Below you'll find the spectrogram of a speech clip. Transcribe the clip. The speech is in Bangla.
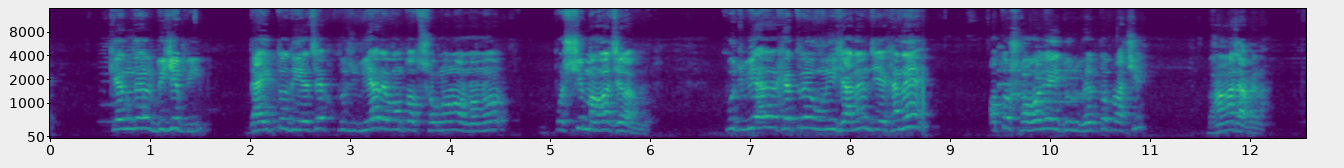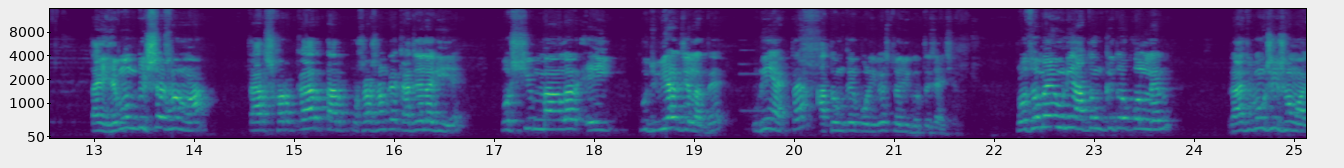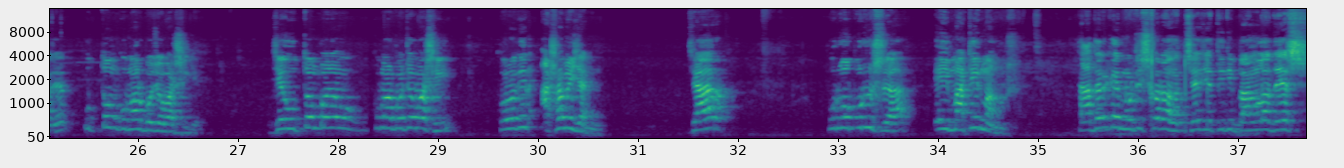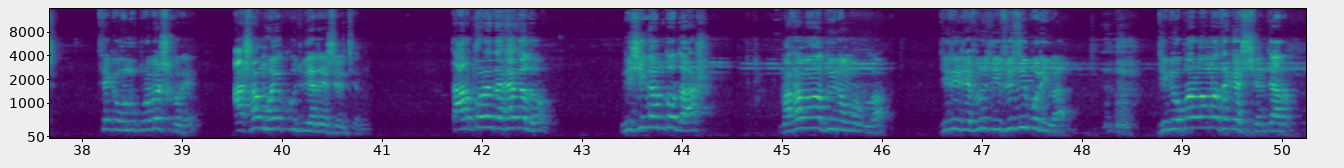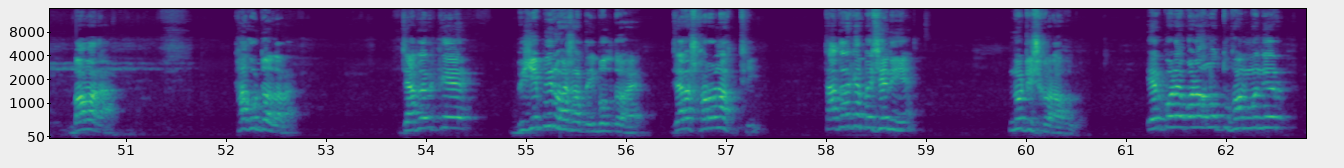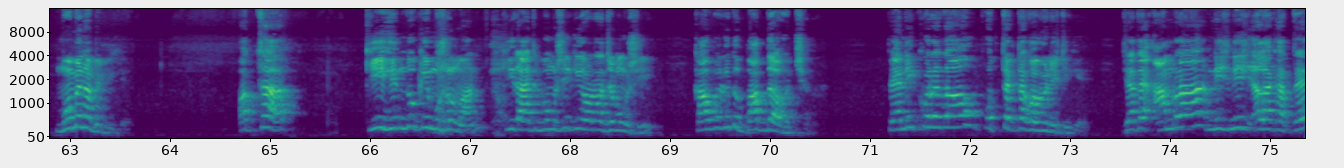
কেন্দ্রের বিজেপি দায়িত্ব দিয়েছে কুচবিহার এবং তৎসংলগ্ন অন্যান্য পশ্চিমবাংলা জেলাগুলো কুচবিহারের ক্ষেত্রে উনি জানেন যে এখানে অত সহজে এই দুর্ভেদ্য প্রাচীর ভাঙা যাবে না। তাই হেমন্ত বিশ্ব শর্মা তার সরকার, তার প্রশাসনকে কাজে লাগিয়ে পশ্চিমবাংলার এই কুচবিহার জেলাতে উনি একটা আতঙ্কের পরিবেশ তৈরি করতে চাইছেন। প্রথমে উনি আতঙ্কিত করলেন রাজবংশী সমাজের উত্তম কুমার ব্রজবাসীকে। যে উত্তম কুমার ব্রজবাসী কোনোদিন আসামি যাননি। যার পূর্বপুরুষরা এই মাটির মানুষ। তাদেরকে নোটিশ করা হচ্ছে যে তিনি বাংলাদেশ থেকে অনুপ্রবেশ করে আসাম হয়ে কুচবিহারে এসেছেন। তারপরে দেখা গেল নিশিকান্ত দাস, মাথাভাঙা দুই নম্বর ব্লক, যিনি রেফিউজি রিফিউজি পরিবার, যিনি ওপার বাংলা থেকে এসছেন, যার বাবারা ঠাকুর দাদারা যাদেরকে বিজেপির ভাষাতেই বলতে হয়, যারা শরণার্থী, তাদেরকে বেছে নিয়ে নোটিশ করা হলো। এরপরে করা হলো তুফানগঞ্জের মোমেনা বিবিকে। অর্থাৎ কি হিন্দু, কি মুসলমান, কি রাজবংশী, কি অরাজবংশী কাউকে কিন্তু বাদ দেওয়া হচ্ছে না। প্যানিক করে দাও প্রত্যেকটা কমিউনিটিকে যাতে আমরা নিজ নিজ এলাকাতে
